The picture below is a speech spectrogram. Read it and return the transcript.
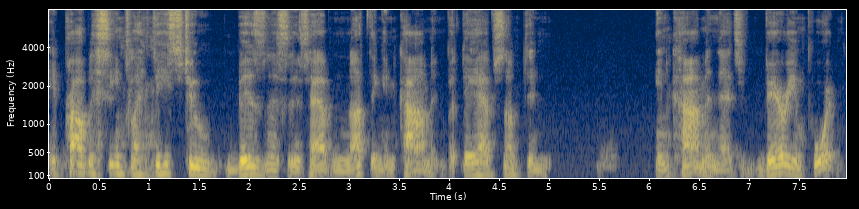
it probably seems like these two businesses have nothing in common, but they have something in common that's very important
